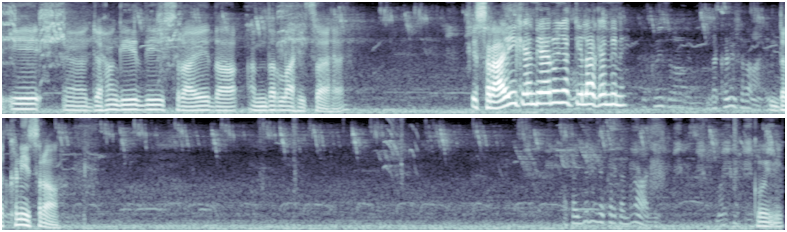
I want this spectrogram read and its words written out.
ਤੇ ਇਹ ਜਹਾਂਗੀਰ ਦੀ ਸਰਾਏ ਦਾ ਅੰਦਰਲਾ ਹਿੱਸਾ ਹੈ। ਇਹ ਸਰਾਏ ਕਹਿੰਦੇ ਆ ਇਹਨੂੰ ਜਾਂ ਕਿਲਾ ਕਹਿੰਦੇ ਨੇ? ਦੱਖਣੀ ਸਰਾਂ ਦੱਖਣੀ ਸਰਾ ਆਪਾਂ ਇੱਧਰ ਹੀ ਚੱਕਰ ਕੱਢਣਾ ਆ ਜੀ ਕੋਈ ਨਹੀਂ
